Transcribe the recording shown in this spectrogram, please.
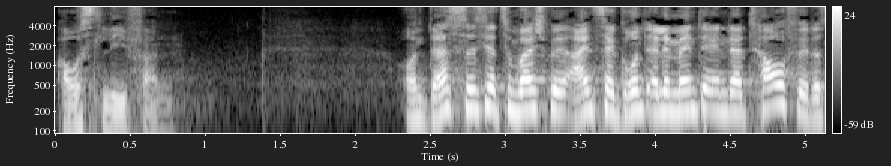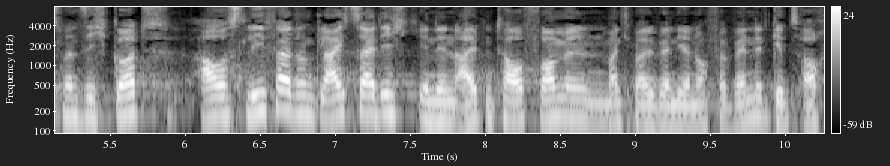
ausliefern. Und das ist ja zum Beispiel eins der Grundelemente in der Taufe, dass man sich Gott ausliefert und gleichzeitig in den alten Taufformeln, manchmal werden die ja noch verwendet, gibt es auch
